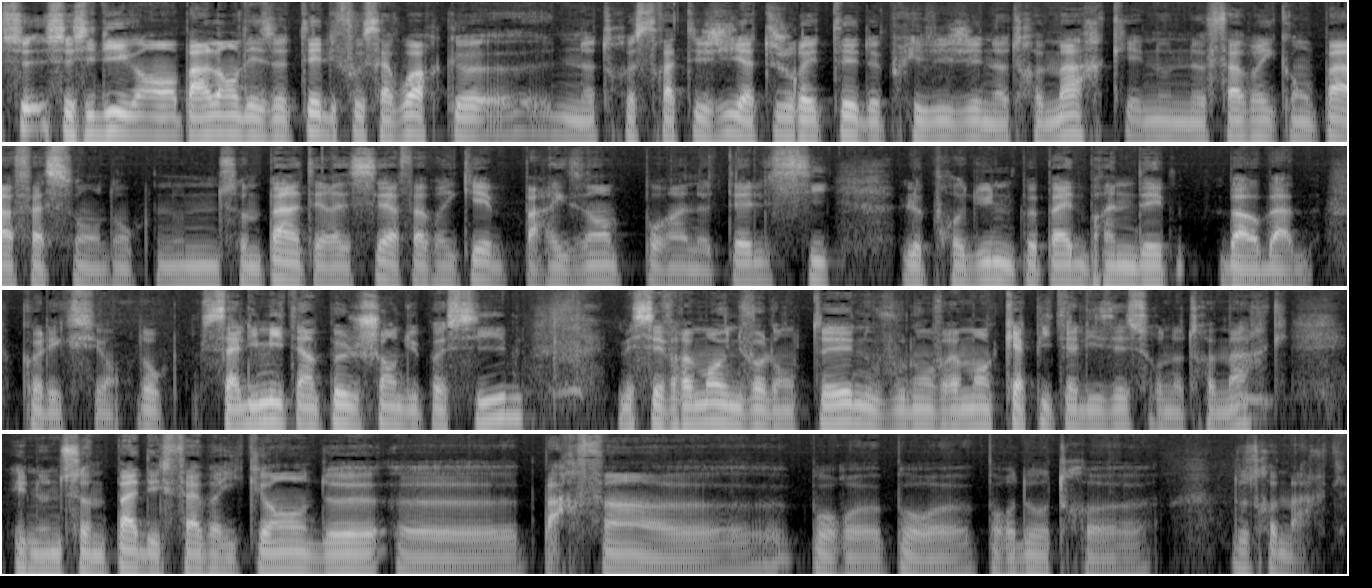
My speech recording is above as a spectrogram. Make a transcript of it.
Ceci dit, en parlant des hôtels, il faut savoir que notre stratégie a toujours été de privilégier notre marque et nous ne fabriquons pas à façon. Donc nous ne sommes pas intéressés à fabriquer, par exemple, pour un hôtel si le produit ne peut pas être brandé Baobab Collection. Donc ça limite un peu le champ du possible, mais c'est vraiment une volonté. Nous voulons vraiment capitaliser sur notre marque et nous ne sommes pas des fabricants de euh, parfums euh, pour, pour, pour d'autres marques.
